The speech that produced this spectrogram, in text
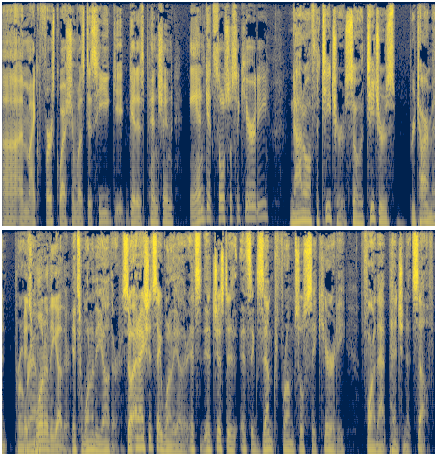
Uh, and my first question was, does he get, get his pension and get Social Security? not off the teachers. So the teachers retirement program. It's one or the other. It's one or the other. So, and I should say one or the other. It's it just it's exempt from Social Security for that pension itself.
